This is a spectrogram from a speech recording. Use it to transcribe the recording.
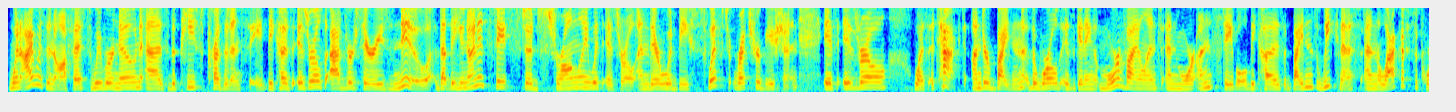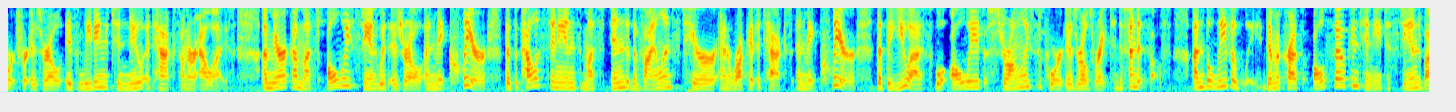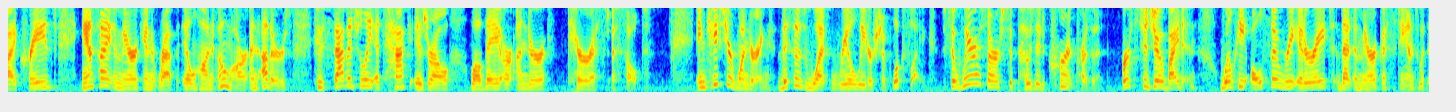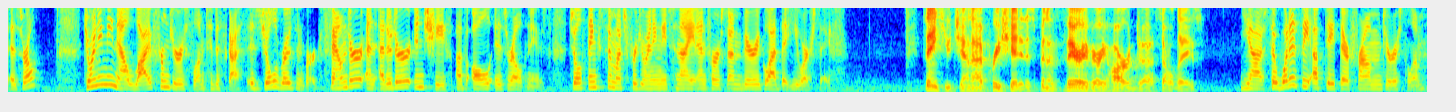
When I was in office, we were known as the peace presidency because Israel's adversaries knew that the United States stood strongly with Israel and there would be swift retribution if Israel was attacked. Under Biden, the world is getting more violent and more unstable because Biden's weakness and the lack of support for Israel is leading to new attacks on our allies. America must always stand with Israel and make clear that the Palestinians must end the violence, terror, and rocket attacks and make clear that the U.S. will always strongly support Israel's right to defend itself. Unbelievably, Democrats also continue to stand by crazed anti American Rep Ilhan Omar and others who savagely attack Israel while they are under terrorist assault. In case you're wondering, this is what real leadership looks like. So, where is our supposed current president? Earth to Joe Biden. Will he also reiterate that America stands with Israel? Joining me now live from Jerusalem to discuss is Joel Rosenberg, founder and editor in chief of All Israel News. Joel, thanks so much for joining me tonight. And first, I'm very glad that you are safe. Thank you, Jenna. I appreciate it. It's been a very, very hard uh, several days. Yeah. So, what is the update there from Jerusalem?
